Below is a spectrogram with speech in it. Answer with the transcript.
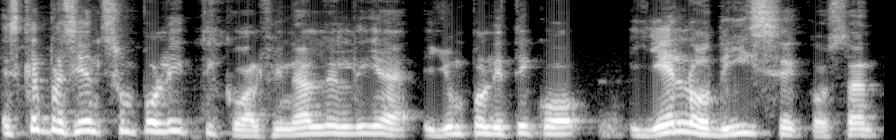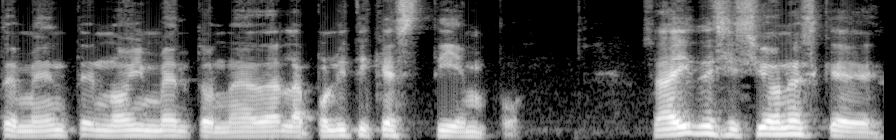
es que el presidente es un político al final del día y un político, y él lo dice constantemente, no invento nada, la política es tiempo. O sea, hay decisiones que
